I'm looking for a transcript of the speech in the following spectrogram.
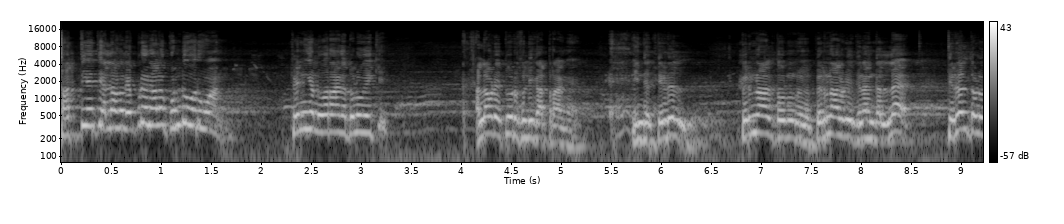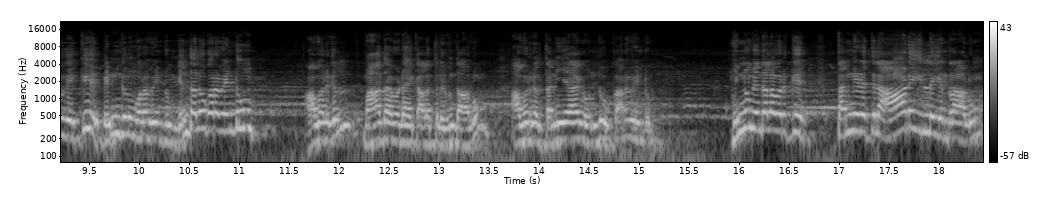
சத்தியத்தை எல்லாம் எப்படி வேணாலும் கொண்டு வருவான். பெண்கள் வராங்க தொழுகைக்கு. அல்லாவுடைய தூர சொல்லி காட்டுறாங்க. இந்த திடல் பெருநாள் தொழு பெருநாளுடைய தினங்களில் திடல் தொழுகைக்கு பெண்களும் வர வேண்டும். எந்த அளவுக்கு வர வேண்டும்? அவர்கள் மாதவிடாய் காலத்தில் இருந்தாலும் அவர்கள் தனியாக வந்து உட்கார வேண்டும். இன்னும் எந்த அளவிற்கு? தன்னிடத்தில் ஆடை இல்லை என்றாலும்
